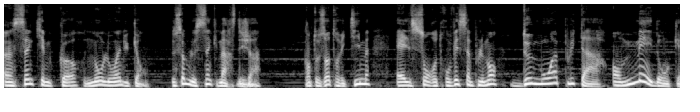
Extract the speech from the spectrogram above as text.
un cinquième corps non loin du camp. Nous sommes le 5 mars déjà. Quant aux autres victimes, elles sont retrouvées simplement deux mois plus tard, en mai donc,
